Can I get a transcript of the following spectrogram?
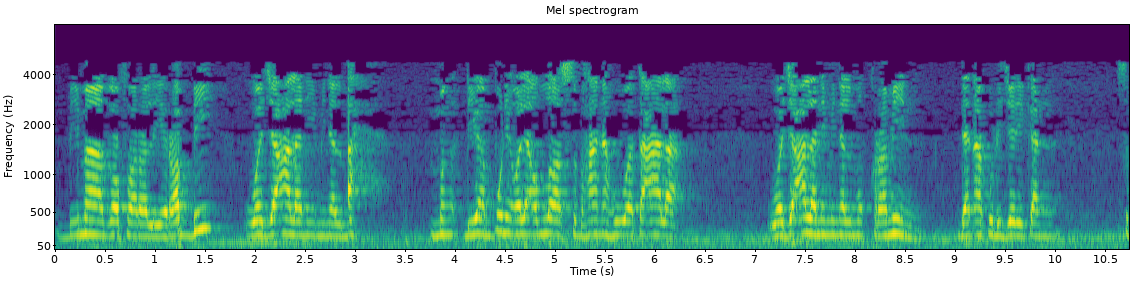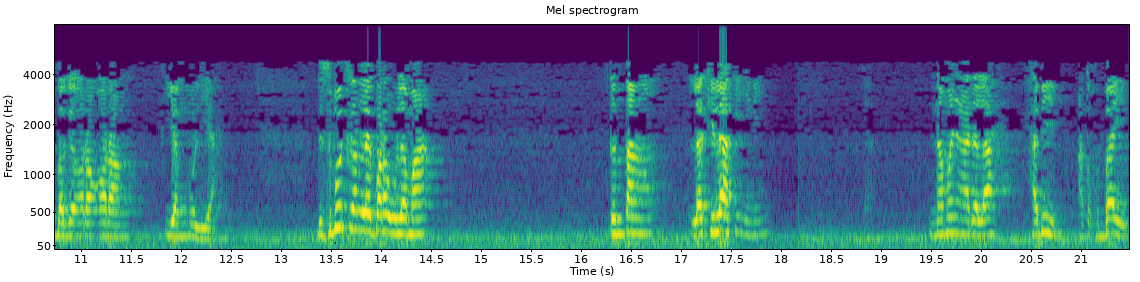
bima ghafara li rabbi wa ja'alani minal bah diampuni oleh Allah Subhanahu wa taala wa ja'alani minal mukramin dan aku dijadikan sebagai orang-orang yang mulia. Disebutkan oleh para ulama tentang laki-laki ini namanya adalah Habib atau Khabaib.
